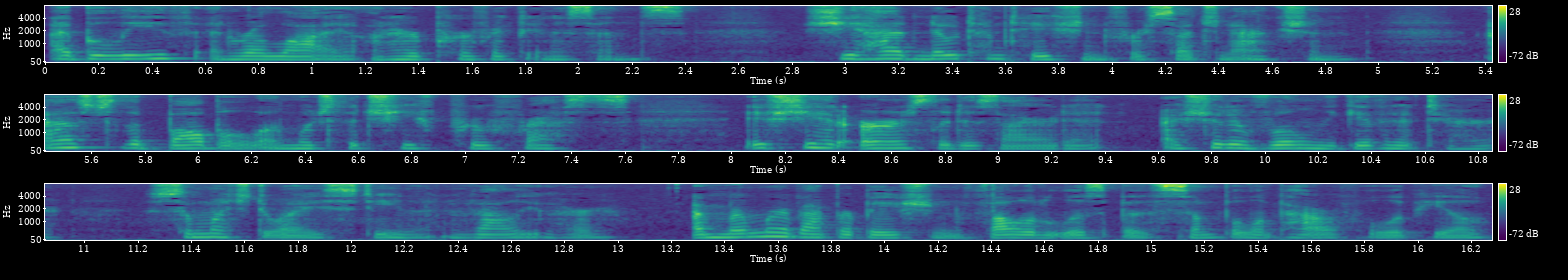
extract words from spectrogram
I believe and rely on her perfect innocence. She had no temptation for such an action. As to the bauble on which the chief proof rests, if she had earnestly desired it, I should have willingly given it to her, so much do I esteem and value her. A murmur of approbation followed Elizabeth's simple and powerful appeal,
